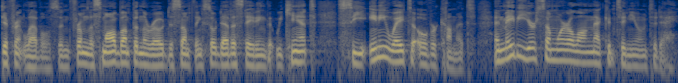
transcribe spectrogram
different levels, and from the small bump in the road to something so devastating that we can't see any way to overcome it. And maybe you're somewhere along that continuum today.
